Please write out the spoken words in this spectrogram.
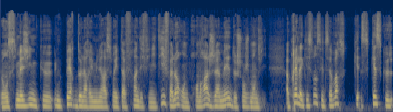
on s'imagine qu'une perte de la rémunération est un frein définitif, alors on ne prendra jamais de changement de vie. Après, la question, c'est de savoir qu'est-ce que,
